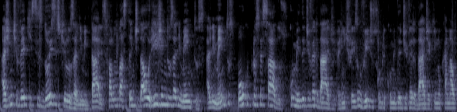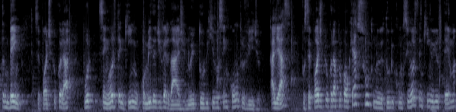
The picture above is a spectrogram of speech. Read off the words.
a gente vê que esses dois estilos alimentares falam bastante da origem dos alimentos, alimentos pouco processados, comida de verdade. A gente fez um vídeo sobre comida de verdade aqui no canal também. Você pode procurar por Senhor Tanquinho Comida de Verdade no YouTube que você encontra o vídeo. Aliás, você pode procurar por qualquer assunto no YouTube com Senhor Tanquinho e o tema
